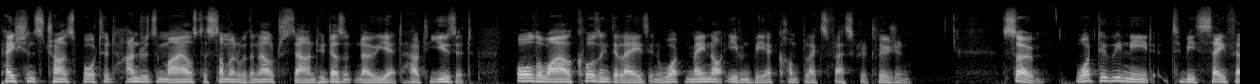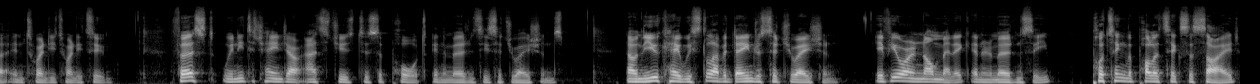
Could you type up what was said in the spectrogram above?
Patients transported hundreds of miles to someone with an ultrasound who doesn't know yet how to use it, all the while causing delays in what may not even be a complex vascular occlusion. So, what do we need to be safer in 2022? First, we need to change our attitudes to support in emergency situations. Now, in the UK, we still have a dangerous situation. If you are a non medic in an emergency, putting the politics aside,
